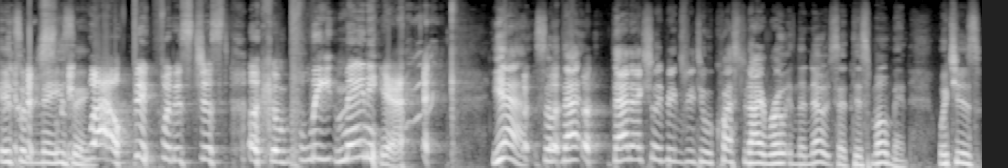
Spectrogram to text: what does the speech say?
It's It was like, amazing. wow, Bigfoot is just a complete maniac. Yeah, so that that actually brings me to a question I wrote in the notes at this moment, which is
